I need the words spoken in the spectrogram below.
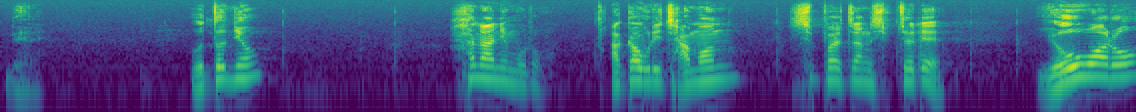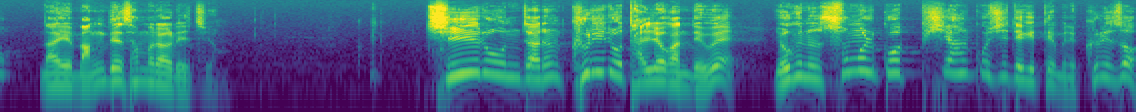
네. 어떤요? 하나님으로. 아까 우리 잠언 18장 10절에 여호와로 나의 망대 삼으라 그랬죠. 지혜로운 자는 그리로 달려간대. 왜? 여기는 숨을 곳 피할 곳이 되기 때문에. 그래서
